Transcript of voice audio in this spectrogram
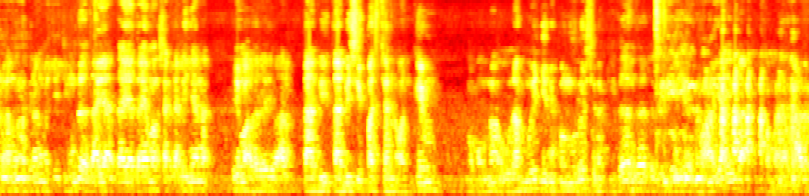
Lamun bilang mah cicing teu daya daya daya maksud kalinya na lima heureuy wae tadi tadi si pas can on cam ngomongna urang we jadi pengurus cenah kita teu gitu bahaya ieu Pak. Ke mana mana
